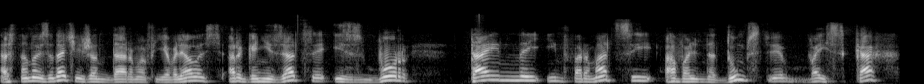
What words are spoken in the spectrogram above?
Основной задачей жандармов являлась организация и сбор тайной информации о вольнодумстве в войсках,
